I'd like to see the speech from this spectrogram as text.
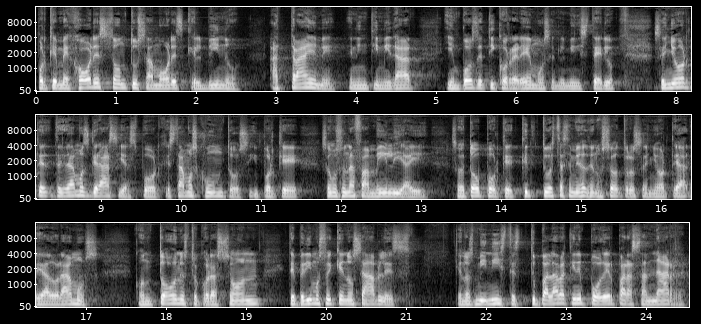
porque mejores son tus amores que el vino. Atráeme en intimidad y en pos de ti correremos en el ministerio. Señor, te, damos gracias porque estamos juntos y porque somos una familia y sobre todo porque tú estás en medio de nosotros, Señor. Te, te adoramos con todo nuestro corazón. Te pedimos hoy que nos hables, que nos ministres. Tu palabra tiene poder para sanar.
